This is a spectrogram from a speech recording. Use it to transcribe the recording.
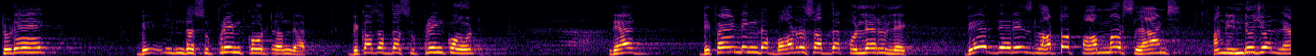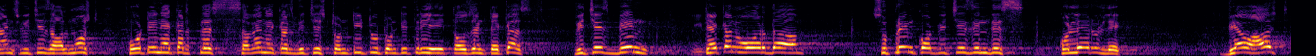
Today, in the Supreme Court, uh, because of the Supreme Court, they are defining the borders of the Kolleru lake, where there is lot of farmers' lands and individual lands, which is almost 14 acres plus 7 acres, which is 20 to 23,000 acres, which has been taken over the Supreme Court, which is in this Kolleru lake. We have asked,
